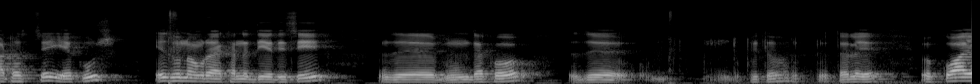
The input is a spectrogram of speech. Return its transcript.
আট হচ্ছে একুশ। এই জন্য আমরা এখানে দিয়ে দিছি যে দেখো যে দুঃখিত। একটু তাহলে কয়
